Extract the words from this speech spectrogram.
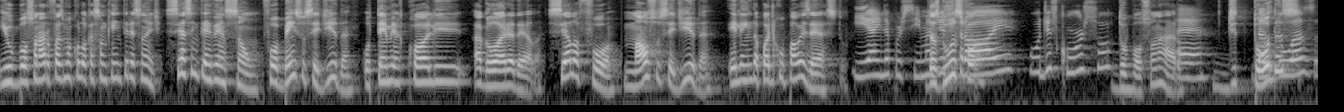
E o Bolsonaro faz uma colocação que é interessante. Se essa intervenção for bem sucedida, o Temer colhe a glória dela. Se ela for mal sucedida, ele ainda pode culpar o exército E ainda por cima Das duas destrói o discurso do Bolsonaro. é, De das todas, duas.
